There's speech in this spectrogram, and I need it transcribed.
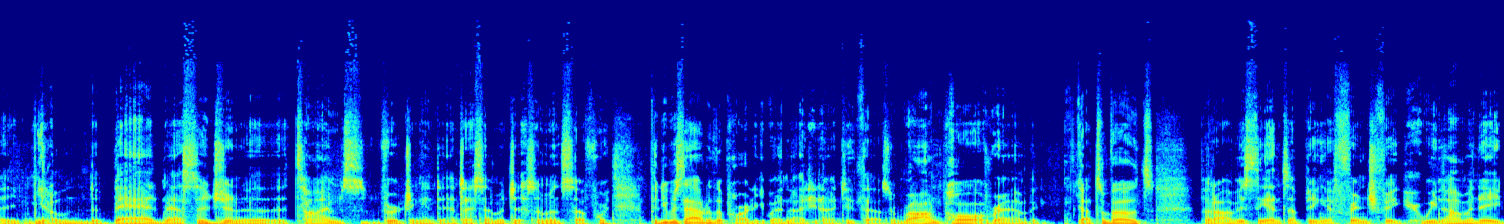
uh, you know, the bad message and uh, at times verging into anti-Semitism and so forth. But he was out of the party by 99, 2000. Ron Paul ran, but got some votes, but obviously ends up being a fringe figure. We nominate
